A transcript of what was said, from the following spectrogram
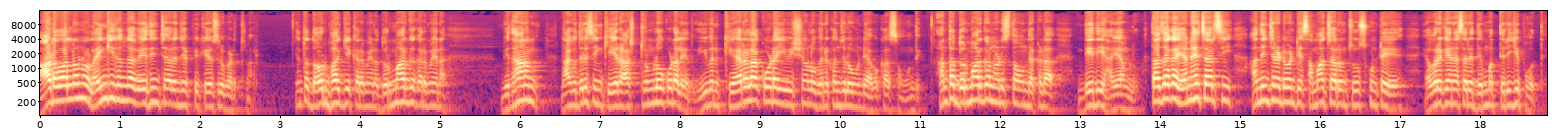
ఆడవాళ్ళను లైంగికంగా వేధించారని చెప్పి కేసులు పెడుతున్నారు. ఇంత దౌర్భాగ్యకరమైన దుర్మార్గకరమైన విధానం నాకు తెలిసి ఇంకే రాష్ట్రంలో కూడా లేదు. ఈవెన్ కేరళ కూడా ఈ విషయంలో వెనుకంజలో ఉండే అవకాశం ఉంది. అంత దుర్మార్గం నడుస్తూ ఉంది అక్కడ దీదీ హయాంలో. తాజాగా ఎన్హెచ్ఆర్సీ అందించినటువంటి సమాచారం చూసుకుంటే ఎవరికైనా సరే దిమ్మ తిరిగిపోద్ది.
